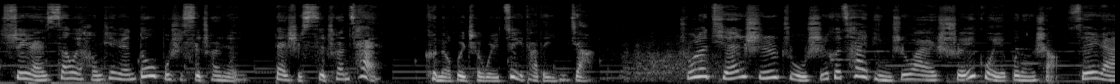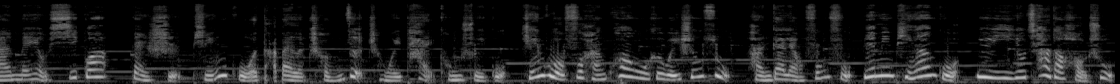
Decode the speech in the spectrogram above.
虽然三位航天员都不是四川人，但是四川菜可能会成为最大的赢家。除了甜食、主食和菜品之外，水果也不能少。虽然没有西瓜，但是苹果打败了橙子，成为太空水果。苹果富含矿物和维生素，含钙量丰富，别名平安果，寓意又恰到好处，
